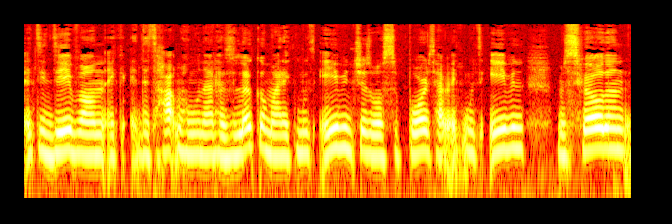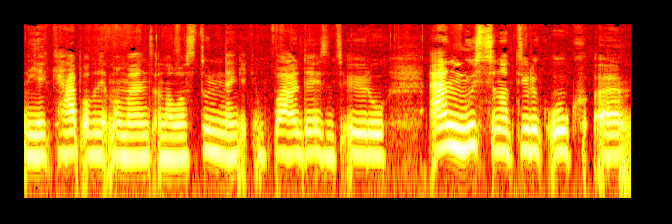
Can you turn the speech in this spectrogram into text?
het idee van, ik, dit gaat me gewoon ergens lukken, maar ik moet eventjes wat support hebben. Ik moet even mijn schulden die ik heb op dit moment, en dat was toen denk ik een paar duizend euro. En moest ze natuurlijk ook um,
